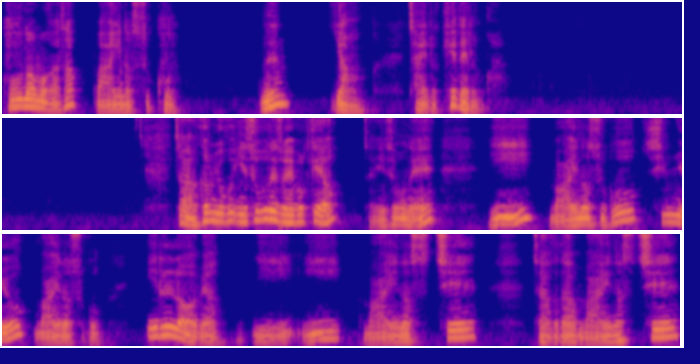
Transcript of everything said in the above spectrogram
9 넘어가서 마이너스 9는 0. 자, 이렇게 되는 거야. 자, 그럼 요거 인수분해 좀 해볼게요. 자, 인수분해 2 마이너스 9, 16 마이너스 9 1을 넣으면 2, 2 마이너스 7 자, 그 다음 마이너스 7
